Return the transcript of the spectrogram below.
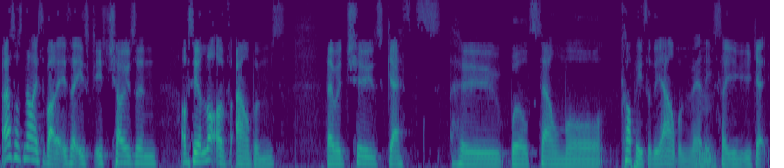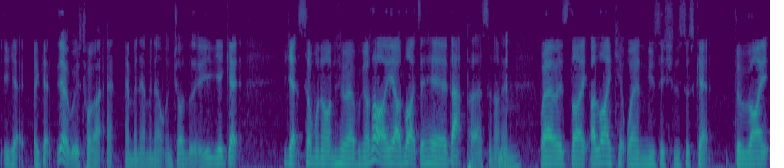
That's what's nice about it is that he's, he's chosen. Obviously, a lot of albums they would choose guests who will sell more copies of the album. Really, so you, you get you get you get. Yeah, we were talking about Eminem and Elton John, but you, get you get someone on who everyone goes, oh yeah, I'd like to hear that person on it. Whereas like I like it when musicians just get the right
